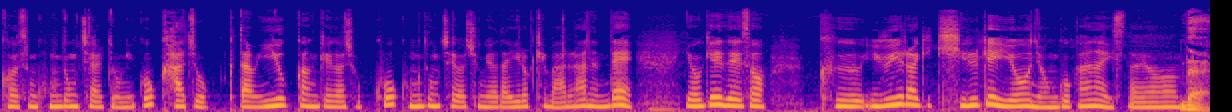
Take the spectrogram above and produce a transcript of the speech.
것은 공동체 활동이고 가족, 그다음 이웃 관계가 좋고 공동체가 중요하다 이렇게 말을 하는데 여기에 대해서 그 유일하게 길게 이어온 연구가 하나 있어요. 네.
